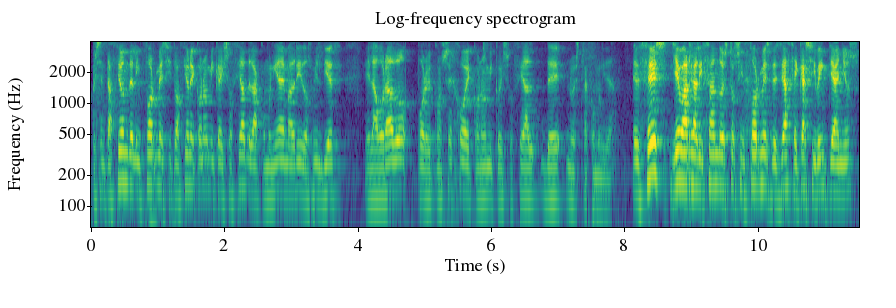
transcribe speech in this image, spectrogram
Presentación del informe Situación Económica y Social de la Comunidad de Madrid 2010, elaborado por el Consejo Económico y Social de nuestra comunidad. El CES lleva realizando estos informes desde hace casi 20 años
